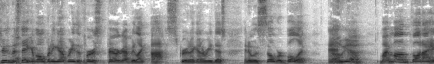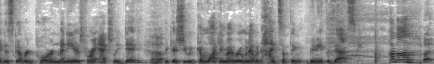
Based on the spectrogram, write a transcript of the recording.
do the mistake of opening up, read the first paragraph, be like, ah, screw it, I got to read this, and it was Silver Bullet. And, Oh, yeah. uh, my mom thought I had discovered porn many years before I actually did, Uh-huh. because she would come walk in my room and I would hide something beneath the desk. Hi, mom. Uh,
